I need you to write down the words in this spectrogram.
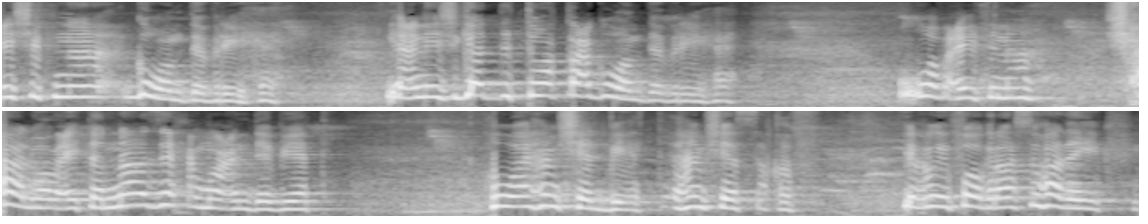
عيشتنا قوة مدبريها يعني إيش قد تتوقع قوة مدبريها ووضعيتنا شحال وضعيته نازح وما عنده بيت؟ هو أهم شيء البيت أهم شيء السقف. يحوي فوق راسه هذا يكفي.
